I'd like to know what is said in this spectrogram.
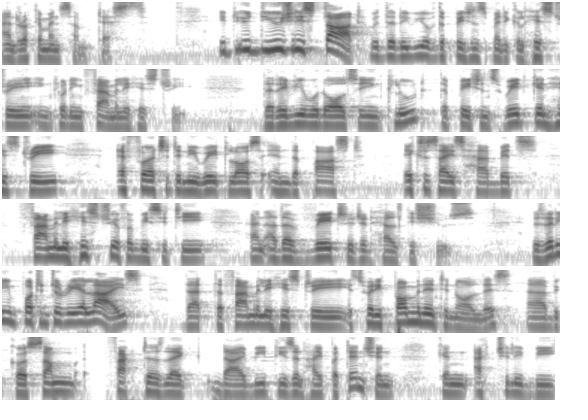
and recommend some tests. It would usually start with the review of the patient's medical history, including family history. The review would also include the patient's weight gain history, efforts at any weight loss in the past, exercise habits, family history of obesity, and other weight related health issues. It is very important to realize that the family history is very prominent in all this uh, because some factors like diabetes and hypertension can actually be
